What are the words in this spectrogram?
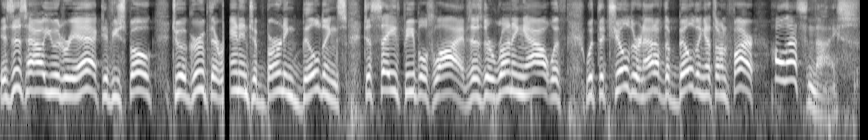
Is this how you would react if you spoke to a group that ran into burning buildings to save people's lives as they're running out with, with the children out of the building that's on fire? Oh, that's nice.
